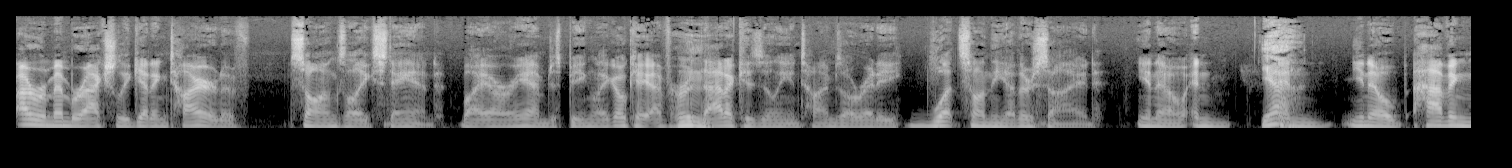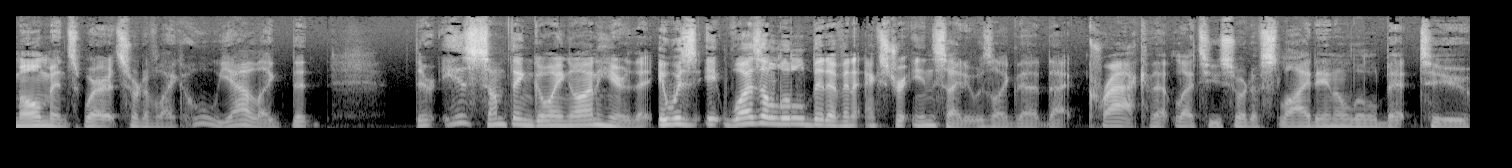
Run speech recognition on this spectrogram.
I remember actually getting tired of songs like Stand by REM, just being like, okay, I've heard hmm. that a gazillion times already. What's on the other side? You know, and Yeah. and you know, having moments where it's sort of like, oh yeah, like that there is something going on here that it was it was a little bit of an extra insight. It was like that that crack that lets you sort of slide in a little bit to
